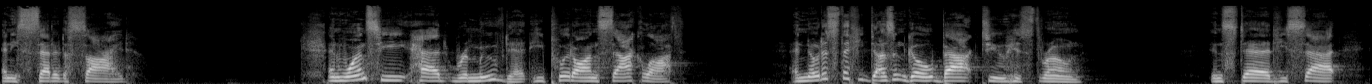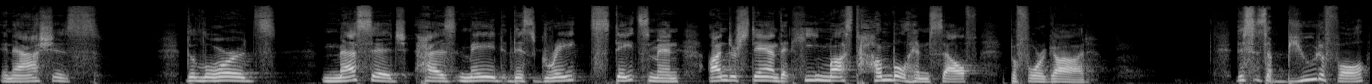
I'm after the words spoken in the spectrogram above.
and he set it aside. And once he had removed it, he put on sackcloth. And notice that he doesn't go back to his throne. Instead, he sat in ashes. The Lord's message has made this great statesman understand that he must humble himself before God. This is a beautiful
